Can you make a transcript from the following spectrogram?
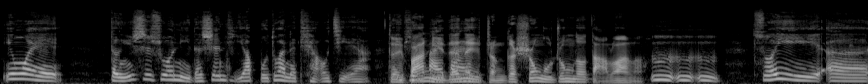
因为等于是说你的身体要不断的调节啊。对，把你的那个整个生物钟都打乱了。嗯嗯嗯，所以呃，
